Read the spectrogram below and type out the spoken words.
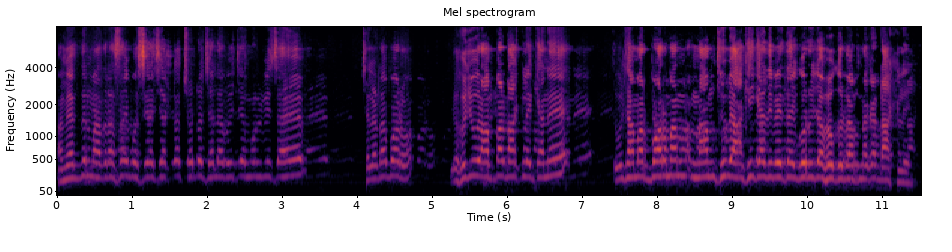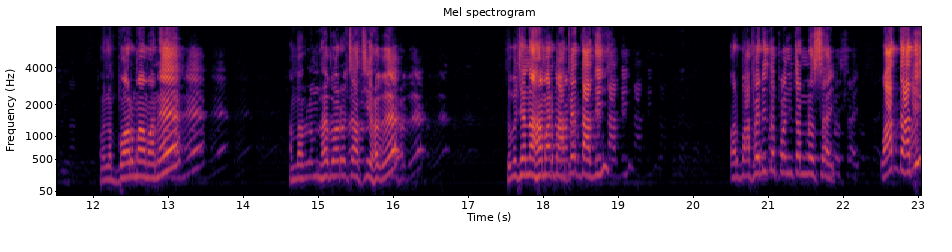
আমি একদিন মাদ্রাসায় বসে আছি, একটা ছোট ছেলে বলছে, মৌলভি সাহেব, ছেলেটা বড়। হুজুর আব্বা ডাকলে কেন? বলছে, আমার বর্মার নাম থুবে আঁকিকা দিবে, তাই গরু জব করবে আপনাকে ডাকলে। বললাম, বর্মা মানে? আমি ভাবলাম বড় চাচি হবে। তো বলছে, না, আমার বাপের দাদি। ওর বাপেরই তো পঞ্চান্ন সাইড ওর দাদি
